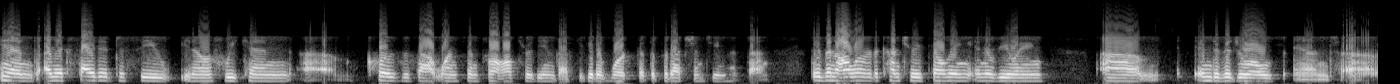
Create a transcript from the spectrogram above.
And I'm excited to see, you know, if we can um, close this out once and for all through the investigative work that the production team has done. They've been all over the country filming, interviewing um, individuals, and uh,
